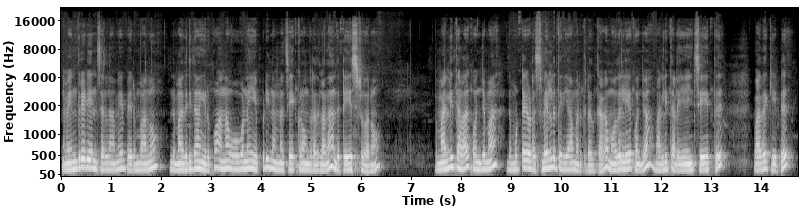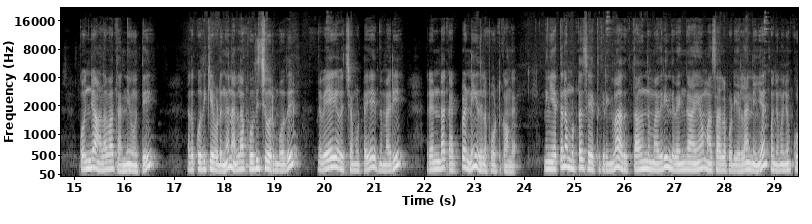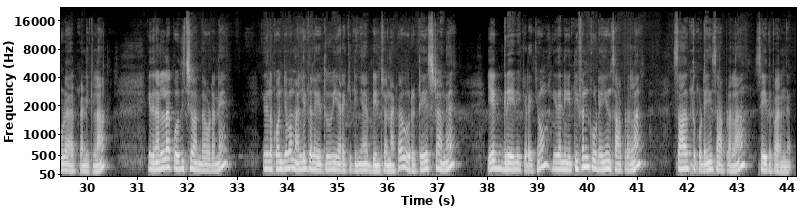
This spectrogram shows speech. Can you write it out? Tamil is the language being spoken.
நம்ம இன்க்ரீடியன்ஸ் எல்லாமே பெரும்பாலும் இந்த மாதிரி தான் இருக்கும். ஆனால் ஒவ்வொன்றையும் எப்படி நம்ம சேர்க்குறோங்கிறதுல தான் அந்த டேஸ்ட் வரும். இப்போ மல்லித்தழை கொஞ்சமாக இந்த முட்டையோட ஸ்மெல்லு தெரியாமல் இருக்கிறதுக்காக முதல்லையே கொஞ்சம் மல்லித்தலையையும் சேர்த்து வதக்கிட்டு கொஞ்சம் அளவாக தண்ணி ஊற்றி அதை கொதிக்க விடுங்க. நல்லா கொதித்து வரும்போது இந்த வேக வச்ச முட்டையை இந்த மாதிரி ரெண்டாக கட் பண்ணி இதில் போட்டுக்கோங்க. நீங்கள் எத்தனை முட்டை சேர்த்துக்கிறீங்களோ அதுக்கு தகுந்த மாதிரி இந்த வெங்காயம் மசாலா பொடியெல்லாம் நீங்கள் கொஞ்சம் கொஞ்சம் கூட ஆட் பண்ணிக்கலாம். இது நல்லா கொதித்து வந்த உடனே இதில் கொஞ்சமாக மல்லித்தலையை தூவி இறக்கிட்டீங்க அப்படின்னு சொன்னாக்கா ஒரு டேஸ்ட்டான எக் கிரேவி கிடைக்கும். இதை நீங்கள் டிஃபன் கூடையும் சாப்பிடலாம் சாதத்து கூடையும் சாப்பிடலாம். செய்து பாருங்கள்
